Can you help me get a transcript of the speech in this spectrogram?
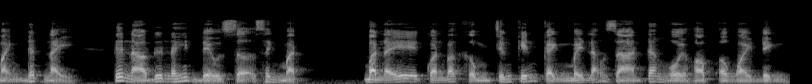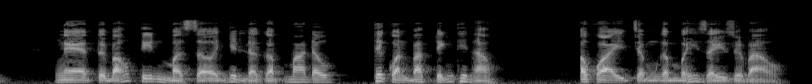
mảnh đất này, thế nào đứa nấy đều sợ xanh mặt. Bà nãy quan bác không chứng kiến cảnh mấy lão già đang ngồi họp ở ngoài đình nghe tôi báo tin mà sợ như là gặp ma đâu. Thế quan bác tính thế nào? Ông khoai chậm ngâm mấy giây rồi bảo,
